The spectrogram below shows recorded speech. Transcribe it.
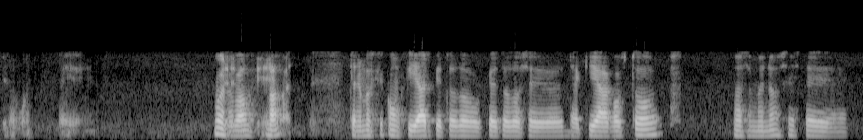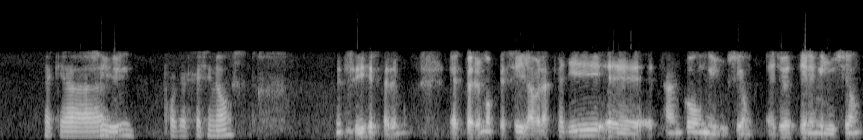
Pero bueno, eh, bueno, vamos, tenemos que confiar que todo que todo se de aquí a agosto más o menos este de aquí a sí. porque es que si no Sí, esperemos, esperemos que sí. La verdad es que allí eh, están con ilusión. Ellos tienen ilusión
